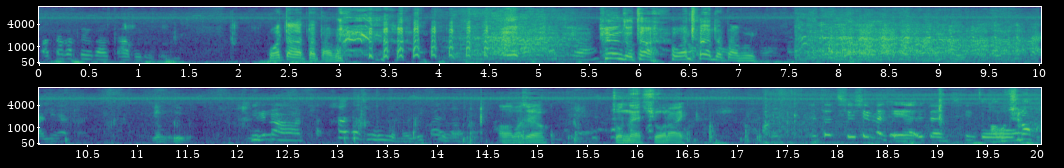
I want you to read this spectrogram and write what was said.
왔다 갔다 해가 까부리고 왔다 갔다 따블. 표현 좋다. 왔다 갔다 따블. 우리는 타고 아, 맞아요. 좋네, 시원하게. 일단 치시면 돼요 일단 치고 바로 치라고.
